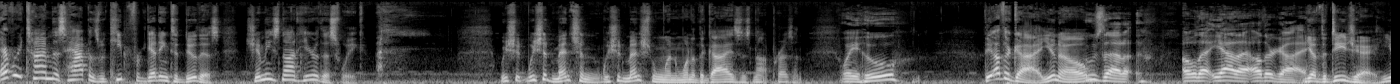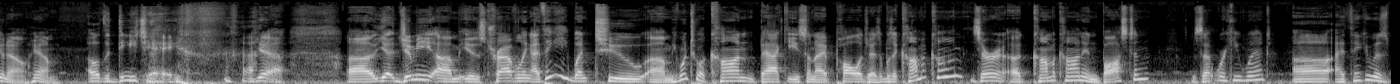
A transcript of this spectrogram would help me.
every time this happens we keep forgetting to do this. Jimmy's not here this week. we should we should mention we should mention when one of the guys is not present. Wait, who? The other guy, you know. Who's that? Oh, that yeah, that other guy. Yeah, the DJ, you know him. Oh, the DJ. yeah. Uh, yeah, Jimmy um, is traveling. I think he went to um, he went to a con back east, and I apologize. Was it Comic Con? Is there a, a Comic Con in Boston? Is that where he went? Uh, I think it was.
